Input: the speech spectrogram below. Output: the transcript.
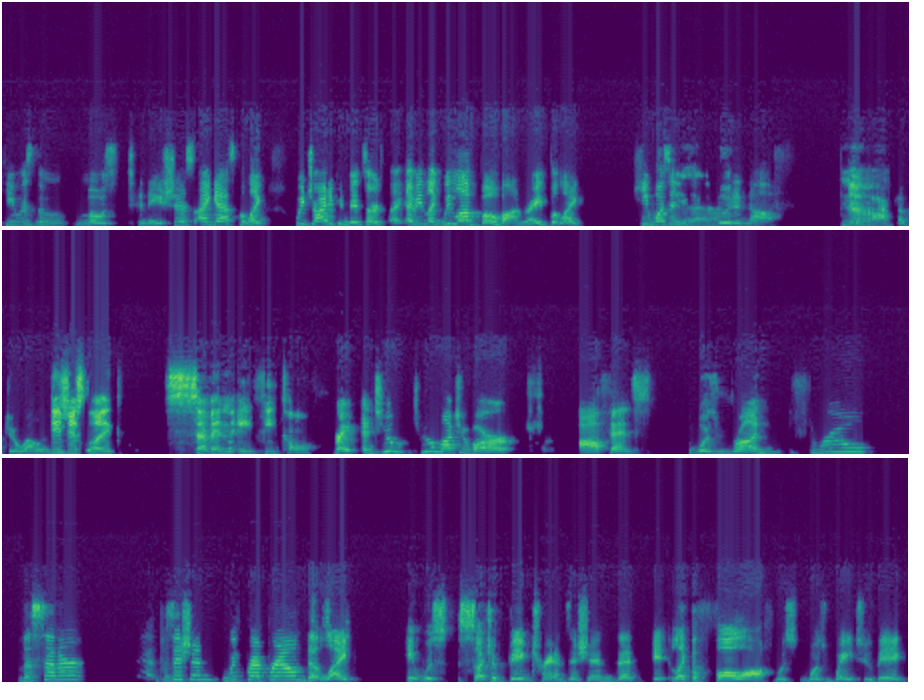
he was the most tenacious, I guess. But like, we tried to convince our. I- mean, like, we love Boban, right? But like, he wasn't Yeah. good enough to No. back up Joel. He's just like seven, eight feet tall. right, and too too much of our offense was run through the center position with Brett Brown that like it was such a big transition that it like the fall off was was way too big.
